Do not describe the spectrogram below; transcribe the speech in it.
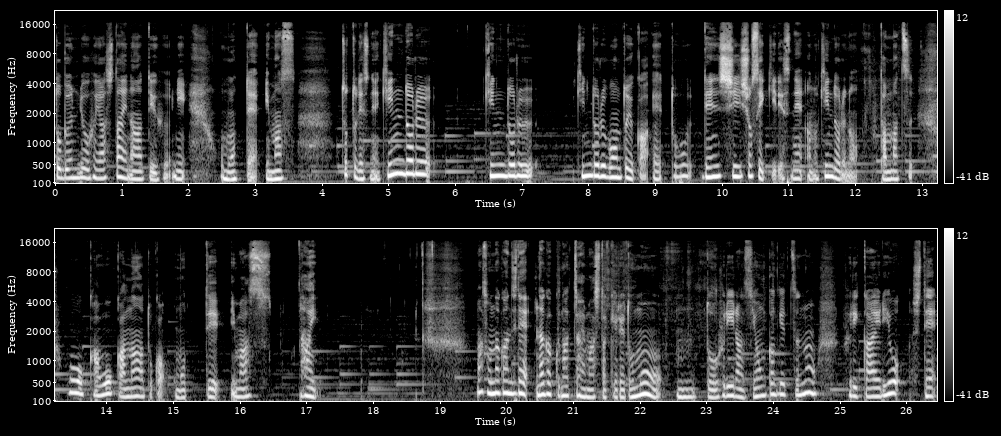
と分量増やしたいなっていうふうに思っていますちょっとですね Kindle Kindle Kindle 本というか、えっ、ー、と、電子書籍ですね。あの、Kindle の端末を買おうかなとか思っています。はい。まあそんな感じで長くなっちゃいましたけれども、うんとフリーランス4ヶ月の振り返りをして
